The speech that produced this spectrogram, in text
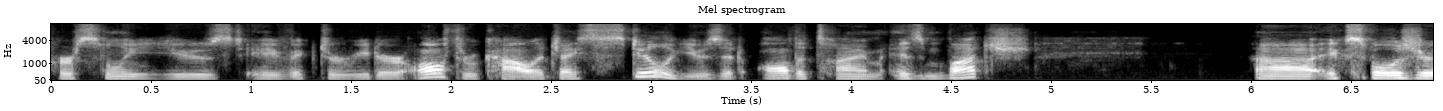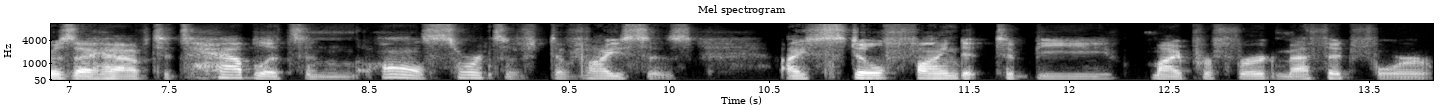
personally used a Victor Reader all through college. I still use it all the time. As much uh, exposure as I have to tablets and all sorts of devices, I still find it to be my preferred method for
